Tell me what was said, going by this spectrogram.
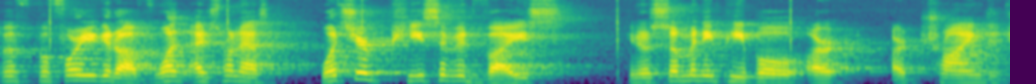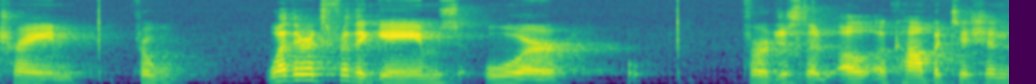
b- before you get off, one. I just want to ask, what's your piece of advice? You know, so many people are are trying to train for whether it's for the games or for just a, a, a competition.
